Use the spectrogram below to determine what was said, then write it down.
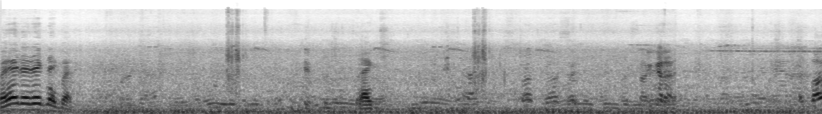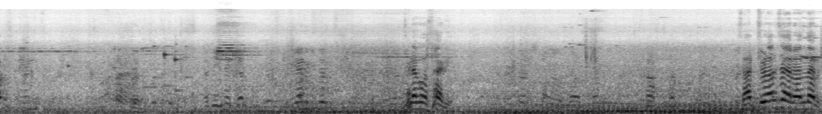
भैया डायरेक्ट एक बार। राइट చిన్నగా ఒకసారి సార్ చూడాలి సార్ అందరు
